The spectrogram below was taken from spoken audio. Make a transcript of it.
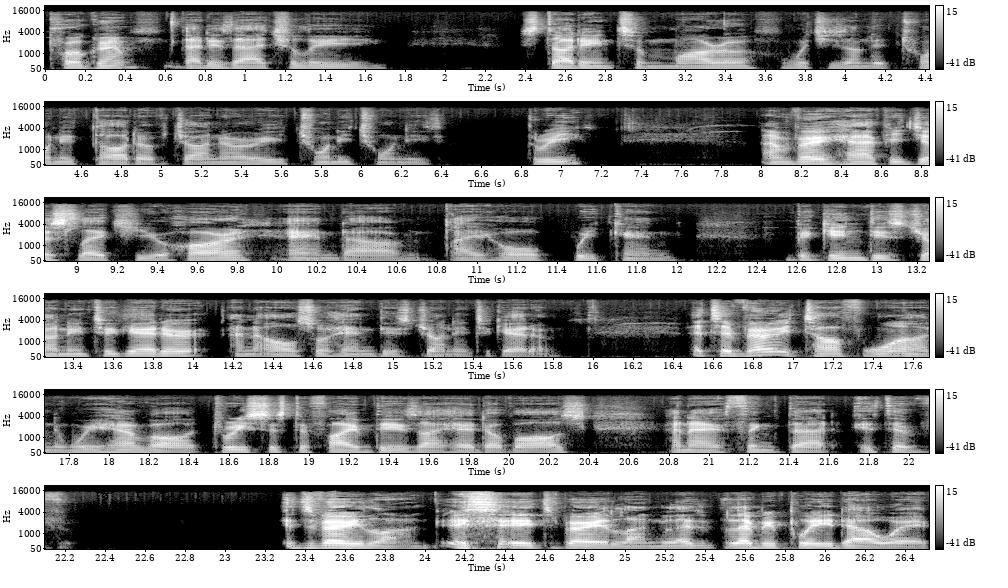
program that is actually starting tomorrow, which is on the 23rd of January, 2023. I'm very happy, just like you are, and um, I hope we can begin this journey together and also end this journey together. It's a very tough one. We have uh, 365 days ahead of us, and I think that it's a it's very long. It's it's very long. Let let me put it that way.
